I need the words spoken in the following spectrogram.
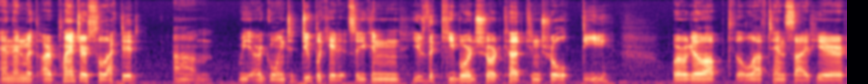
And then with our planter selected um, we are going to duplicate it. So you can use the keyboard shortcut control D or go up to the left hand side here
